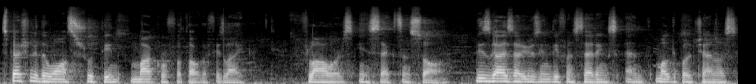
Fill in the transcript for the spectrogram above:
especially the ones shooting macro photography like flowers, insects and so on. These guys are using different settings and multiple channels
